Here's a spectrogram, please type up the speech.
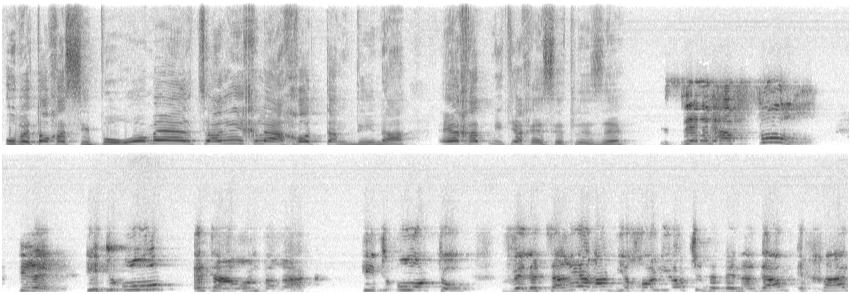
הוא בתוך הסיפור, הוא אומר, צריך לאחות את המדינה. איך את מתייחסת לזה? זה הפוך. תראה, הטעו את אהרון ברק, הטעו אותו, ולצערי הרב יכול להיות שבבן אדם אחד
